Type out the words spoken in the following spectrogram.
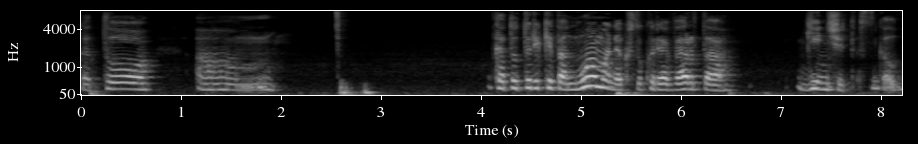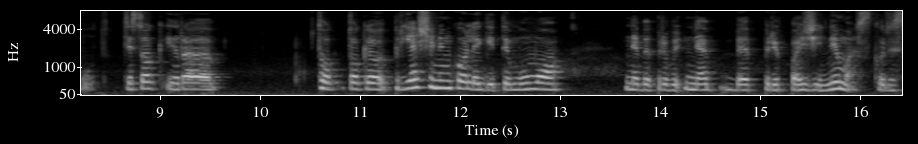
kad tu, um, kad tu turi kitą nuomonę, su kuria verta ginčytis galbūt. Tiesiog yra to, tokio priešininko legitimumo nebepri, nebepripažinimas, kuris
